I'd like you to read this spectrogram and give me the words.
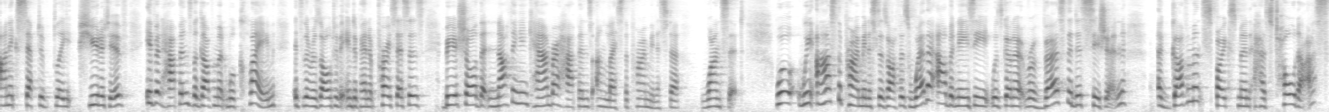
unacceptably punitive. If it happens, the government will claim it's the result of independent processes. Be assured that nothing in Canberra happens unless the Prime Minister wants it. Well, we asked the Prime Minister's office whether Albanese was going to reverse the decision. A government spokesman has told us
